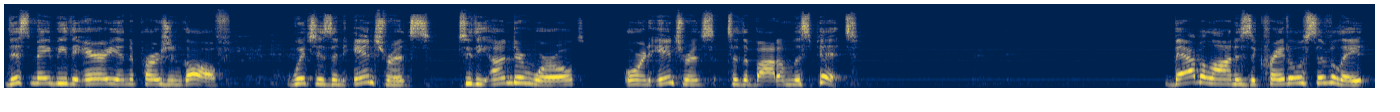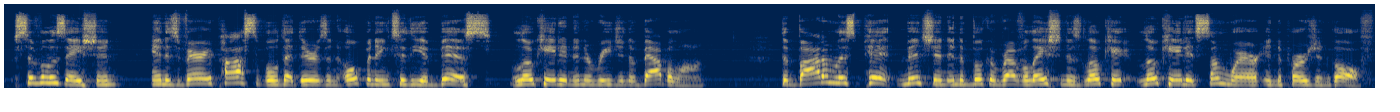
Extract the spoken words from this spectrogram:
This may be the area in the Persian Gulf, which is an entrance to the underworld or an entrance to the bottomless pit. Babylon is the cradle of civilization, and it's very possible that there is an opening to the abyss located in the region of Babylon. The bottomless pit mentioned in the book of Revelation is loca- located somewhere in the Persian Gulf.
